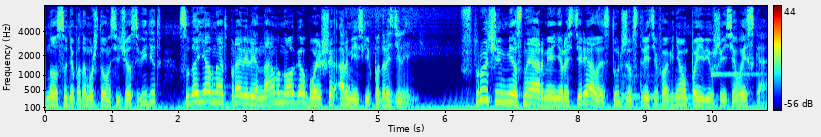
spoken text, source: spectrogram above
но, судя по тому, что он сейчас видит, сюда явно отправили намного больше армейских подразделений. Впрочем, местная армия не растерялась, тут же встретив огнем появившиеся войска.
